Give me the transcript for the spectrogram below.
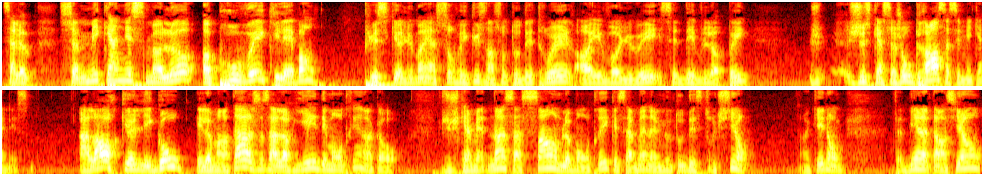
Ça ce mécanisme-là a prouvé qu'il est bon puisque l'humain a survécu sans s'autodétruire, a évolué, s'est développé jusqu'à ce jour grâce à ces mécanismes. Alors que l'ego et le mental, ça, ça n'a rien démontré encore. Puis jusqu'à maintenant, ça semble montrer que ça mène à une autodestruction. OK? Donc, faites bien attention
